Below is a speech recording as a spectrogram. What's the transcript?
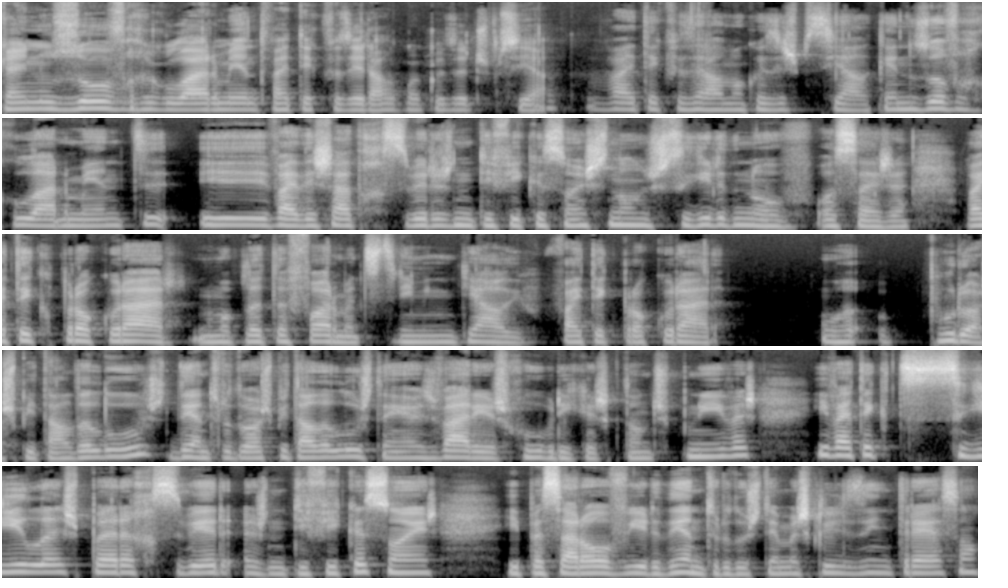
quem nos ouve regularmente vai ter que fazer alguma coisa de especial? Vai ter que fazer alguma coisa especial. Quem nos ouve regularmente eh, vai deixar de receber as notificações se não nos seguir de novo. Ou seja, vai ter que procurar numa plataforma de streaming de áudio, vai ter que procurar por Hospital da Luz. Dentro do Hospital da Luz tem as várias rúbricas que estão disponíveis e vai ter que segui-las para receber as notificações e passar a ouvir dentro dos temas que lhes interessam,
